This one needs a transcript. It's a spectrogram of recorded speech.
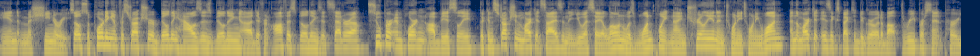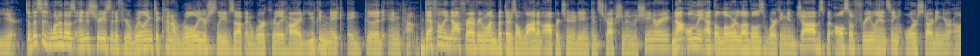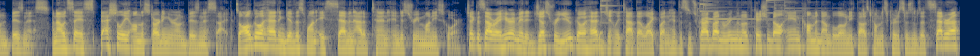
and machinery. So supporting infrastructure, building houses, building uh, different office buildings, etc. Super important, obviously. The construction market size in the USA alone was 1.9 trillion in 2021, and the market is expected to grow at about 3% per year. So this is one of those industries that if you're willing to kind of roll your sleeves up and work really hard, you can make a good income. Definitely not for everyone, but there's a lot of opportunity in construction and machinery, not only at the lower levels working in jobs, but also freelancing or starting your own business. And I would say especially on the starting your own business side. So I'll go ahead and give this one a seven out of 10 industry money score. Check this out right here. I made it just for you. Go ahead, gently tap that like button, hit the subscribe button, ring the notification bell, and comment down below any thoughts, comments, criticisms, etc.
